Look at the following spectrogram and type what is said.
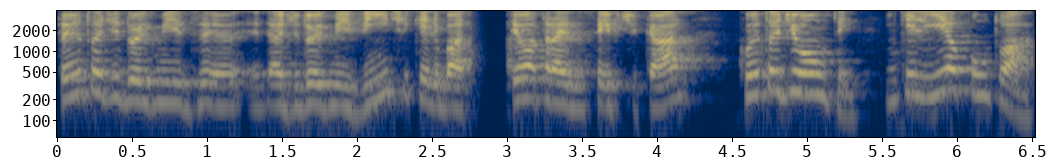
Tanto a de, 2010, a de 2020, que ele bateu atrás do safety car, quanto a de ontem, em que ele ia pontuar.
